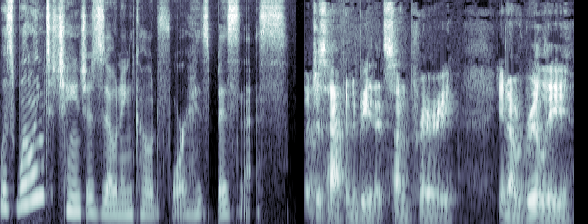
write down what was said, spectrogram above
was willing to change a zoning code for his business. It just happened to be that Sun Prairie, you know, really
